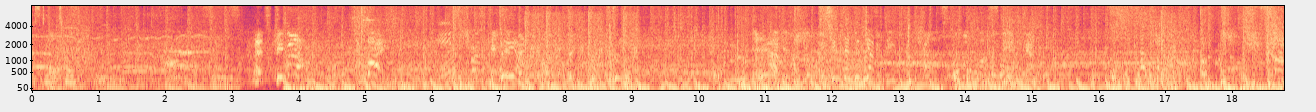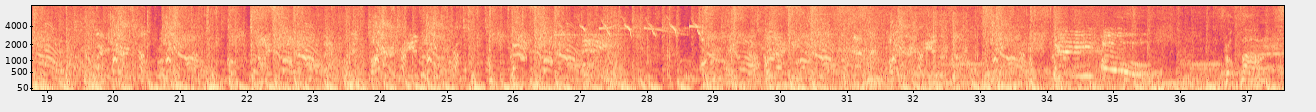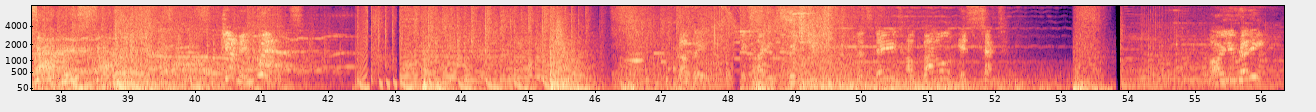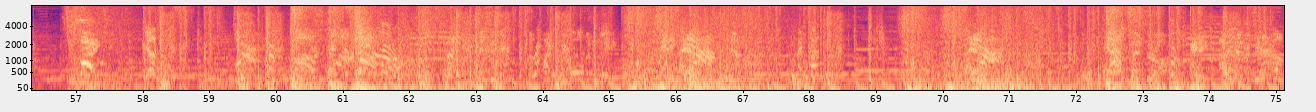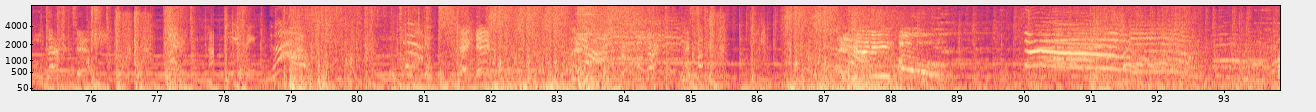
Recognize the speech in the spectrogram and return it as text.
me. Let's keep it up! Wins! Nothing! Exciting switch! The stage of battle is set! Are you ready? Fight! Yes!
